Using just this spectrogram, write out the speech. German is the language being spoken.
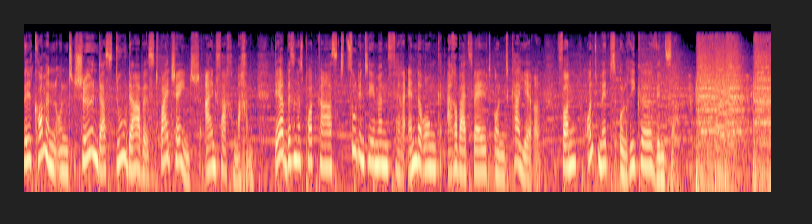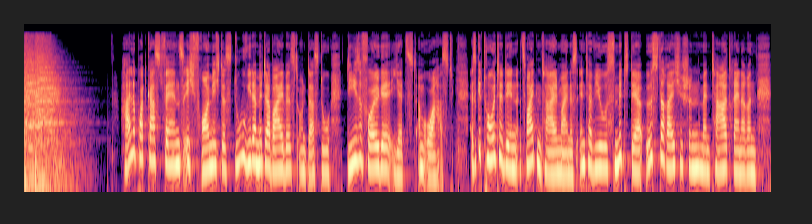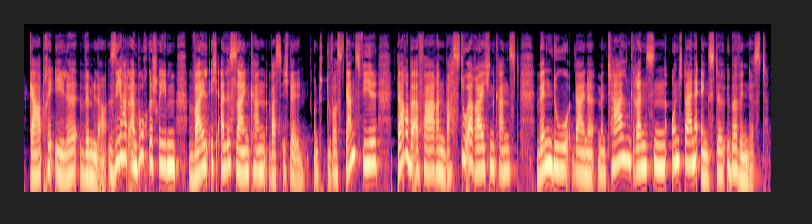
Willkommen und schön, dass du da bist bei Change. Einfach machen. Der Business Podcast zu den Themen Veränderung, Arbeitswelt und Karriere. Von und mit Ulrike Winzer. Hallo Podcast-Fans, ich freue mich, dass du wieder mit dabei bist und dass du diese Folge jetzt am Ohr hast. Es gibt heute den zweiten Teil meines Interviews mit der österreichischen Mentaltrainerin Gabriele Wimmler. Sie hat ein Buch geschrieben, weil ich alles sein kann, was ich will. Und du wirst ganz viel darüber erfahren, was du erreichen kannst, wenn du deine mentalen Grenzen und deine Ängste überwindest.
